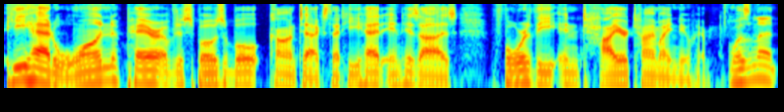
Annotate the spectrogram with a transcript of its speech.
he had one pair of disposable contacts that he had in his eyes for the entire time I knew him. Wasn't that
